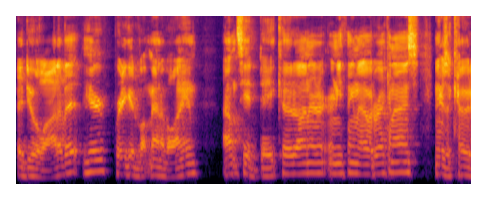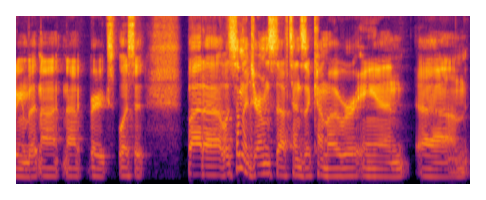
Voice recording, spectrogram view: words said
they do a lot of it here, pretty good amount of volume. I don't see a date code on it or anything that I would recognize. There's a coding, but not not very explicit. But uh, some of the German stuff tends to come over, and um,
